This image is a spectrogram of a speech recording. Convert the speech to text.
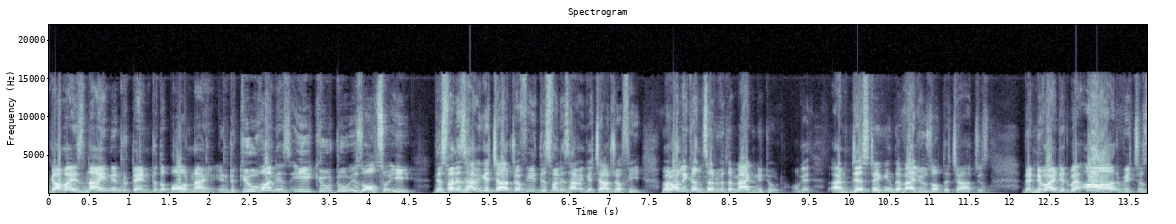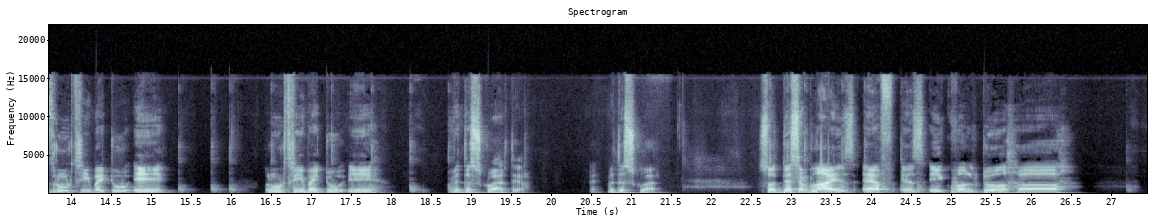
Gamma is 9 into 10 to the power 9. Into Q1 is E, Q2 is also E. This one is having a charge of E, this one is having a charge of E. We're only concerned with the magnitude, okay? I'm just taking the values of the charges. Then divided by R, which is root 3 by 2A, root 3 by 2a with the square there, okay, with the square. So this implies f is equal to uh,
